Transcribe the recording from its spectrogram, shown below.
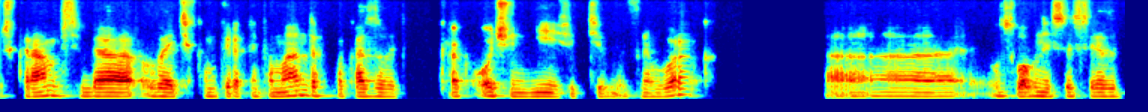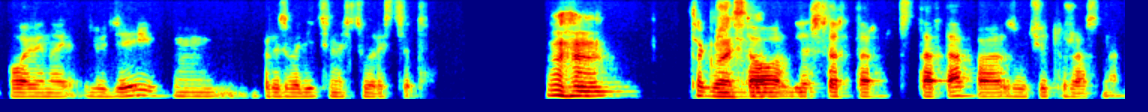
скрам себя в этих конкретных командах показывает как очень неэффективный фреймворк. Условно, если срезать половину людей, производительность вырастет. Угу. Согласен. Что для стартап, стартапа звучит ужасно.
